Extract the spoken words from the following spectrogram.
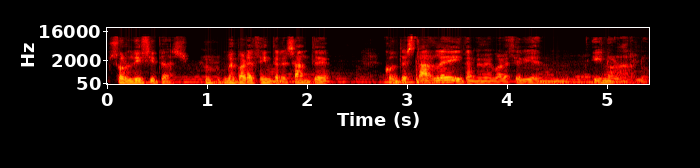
Son lícitas. Me parece interesante contestarle y también me parece bien ignorarlo.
